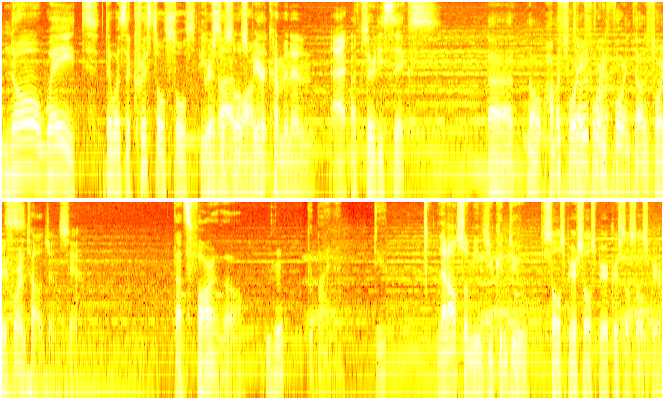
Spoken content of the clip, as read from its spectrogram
no, wait. There was a crystal soul spear. Crystal Soul Spear coming in at at 36. Uh, no, how much? 44. 44 intelligence. 44 intelligence. Yeah. That's far though. Goodbye then. Do That also means you can do Soul Spear, Soul Spear, Crystal Soul Spear.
